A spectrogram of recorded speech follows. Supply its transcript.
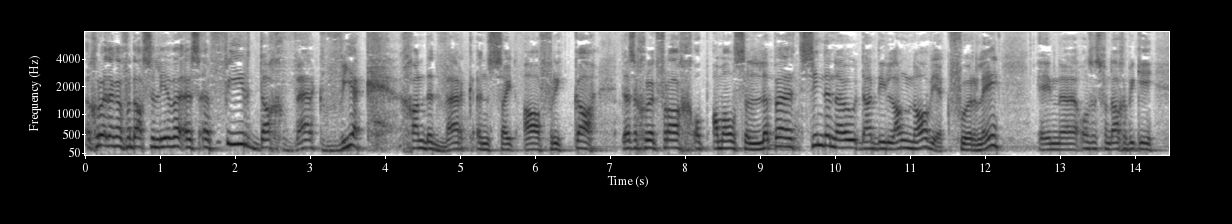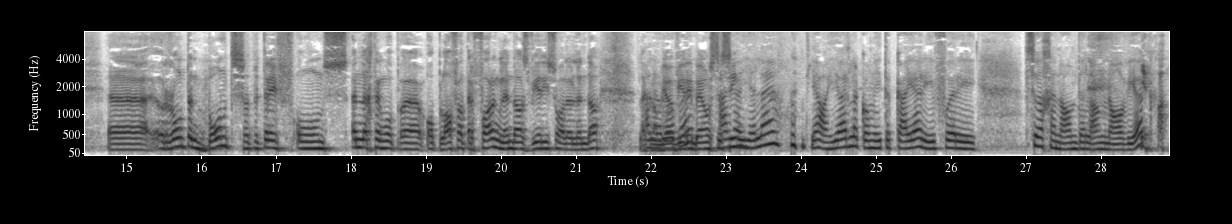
'n Groot ding in vandag se lewe is 'n 4-dag werkweek. Gaan dit werk in Suid-Afrika? Dis 'n groot vraag op almal se lippe. Siende nou dat die lang naweek voorlê en uh, ons is vandag 'n bietjie uh rond en bond wat betref ons inligting op uh, op Lafveld ervaring Linda is weer hier so hallo Linda lekker hallo, om jou Robert. weer by ons te hallo, sien hallo julle ja heerlik om hier te kuier hier voor die sogenaamde lang naweek. ja,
